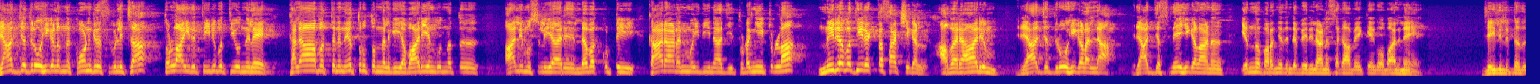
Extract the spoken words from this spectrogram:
രാജ്യദ്രോഹികൾ എന്ന് കോൺഗ്രസ് വിളിച്ച തൊള്ളായിരത്തി ഇരുപത്തിയൊന്നിലെ കലാപത്തിന് നേതൃത്വം നൽകിയ വാരിയംകുന്നത്ത് ആലി മുസ്ലിയാര് ലവക്കുട്ടി കാരാടൻ മൊയ്തീനാജി തുടങ്ങിയിട്ടുള്ള നിരവധി രക്തസാക്ഷികൾ അവരാരും രാജ്യദ്രോഹികളല്ല രാജ്യസ്നേഹികളാണ് എന്ന് പറഞ്ഞതിന്റെ പേരിലാണ് സഖാബെ കെ ഗോപാലനെ ജയിലിലിട്ടത്.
